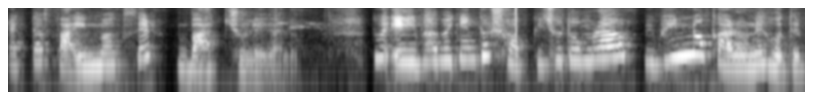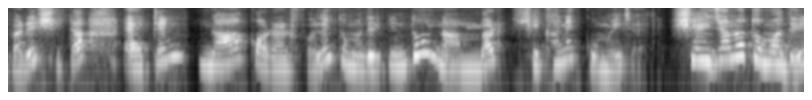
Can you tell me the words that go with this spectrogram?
একটা ফাইভ মার্কসের বাদ চলে গেল। তো এইভাবে কিন্তু সব কিছু তোমরা বিভিন্ন কারণে হতে পারে সেটা অ্যাটেন্ড না করার ফলে তোমাদের কিন্তু নাম্বার সেখানে কমে যায়। সেই জন্য তোমাদের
